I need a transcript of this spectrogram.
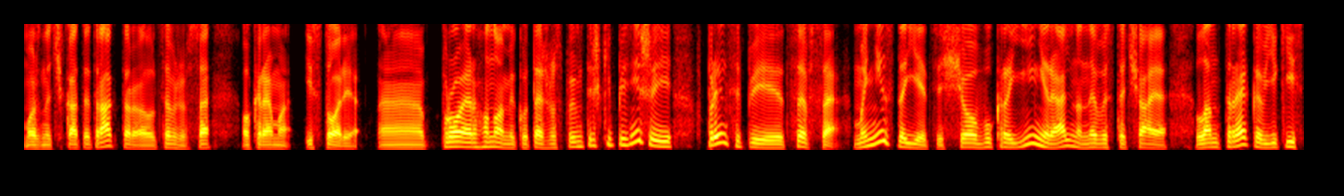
можна чекати трактор, але це вже все окрема історія. Е, Про ергономіку теж розповім трішки пізніше, і в принципі це все. Мені здається, що в Україні реально не вистачає лантрека в якійсь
